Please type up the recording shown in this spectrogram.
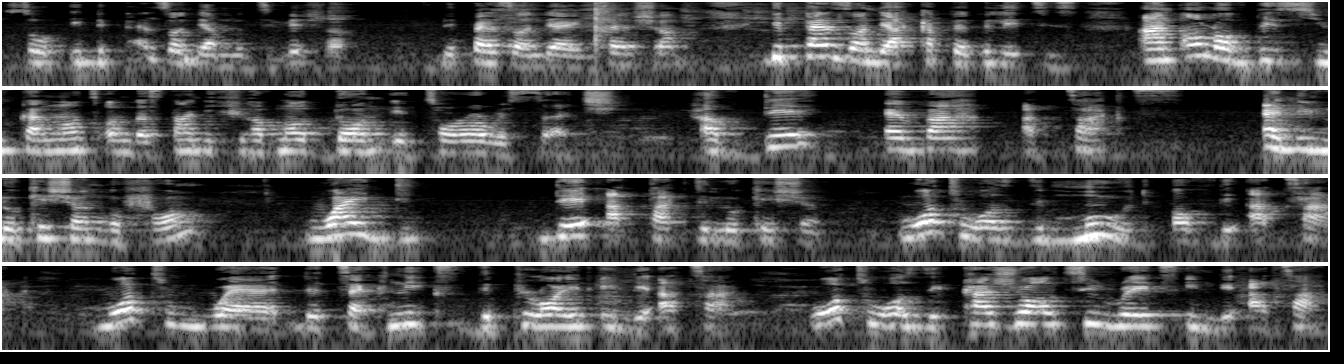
So, it depends on their motivation, depends on their intention, depends on their capabilities. And all of this you cannot understand if you have not done a thorough research. Have they ever attacked any location before? Why did they attacked the location? What was the mood of the attack? What were the techniques deployed in the attack? What was the casualty rate in the attack?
